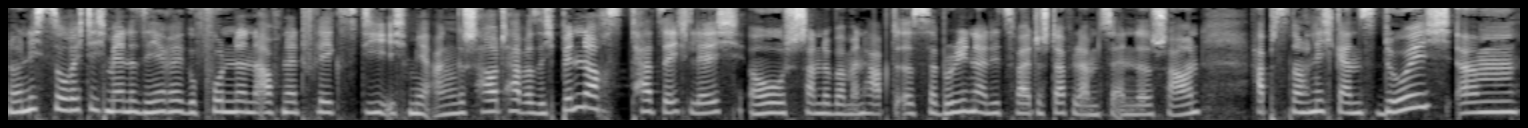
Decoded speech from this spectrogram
noch nicht so richtig mehr eine Serie gefunden auf Netflix, die ich mir angeschaut habe. Also ich bin noch tatsächlich, oh, Schande über mein Haupt, äh, Sabrina, die zweite Staffel am zu Ende schauen. Hab's noch nicht ganz durch. Ähm,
